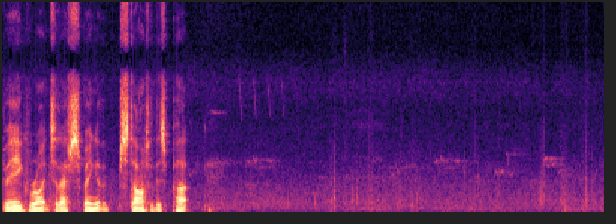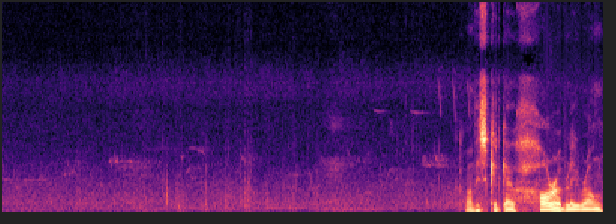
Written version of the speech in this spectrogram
Big right to left swing at the start of this putt. Well, this could go horribly wrong.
